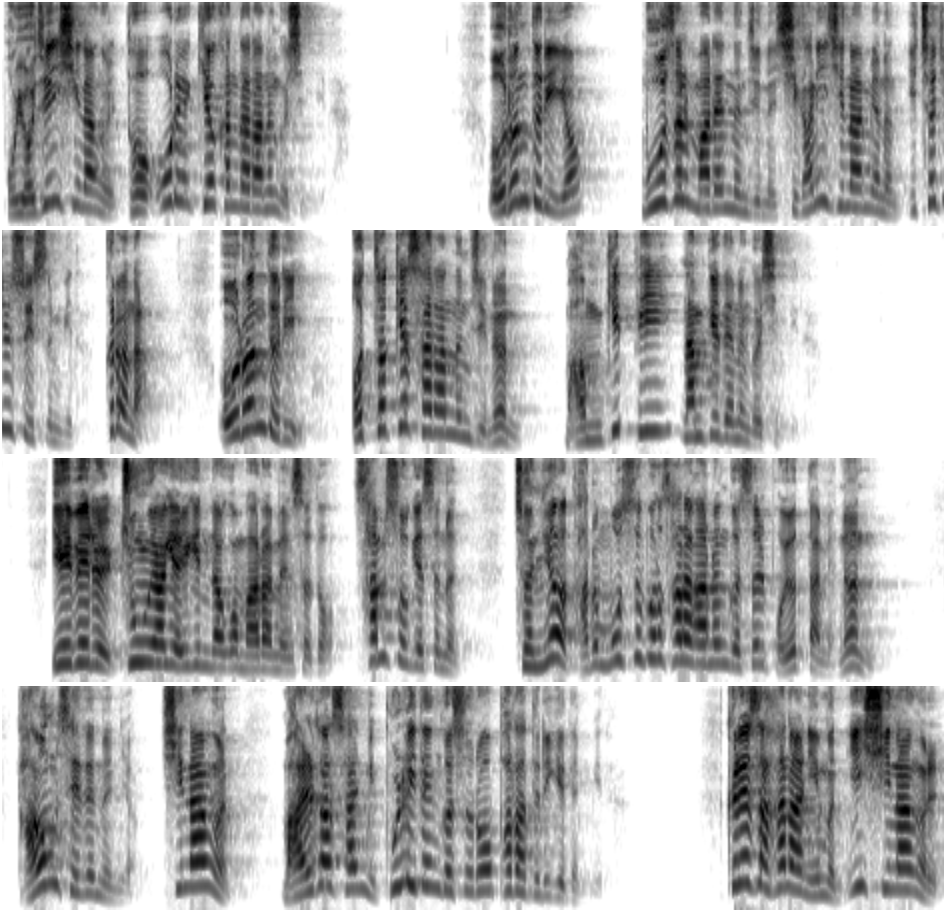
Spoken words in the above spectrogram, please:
보여진 신앙을 더 오래 기억한다라는 것입니다. 어른들이요, 무엇을 말했는지는 시간이 지나면 잊혀질 수 있습니다. 그러나 어른들이 어떻게 살았는지는 마음 깊이 남게 되는 것입니다. 예배를 중요하게 여긴다고 말하면서도 삶 속에서는 전혀 다른 모습으로 살아가는 것을 보였다면은 다음 세대는요, 신앙은 말과 삶이 분리된 것으로 받아들이게 됩니다. 그래서 하나님은 이 신앙을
